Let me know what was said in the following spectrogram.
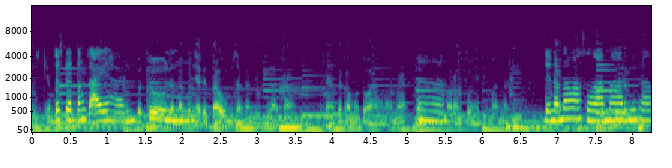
terus kayak terus datang ke ayahan betul dan aku Hmm. nyari tahu misalkan di belakang ternyata kamu tuh orang mana dan Ah. orang tuanya di mana dan abang langsung lamar Betul. misal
